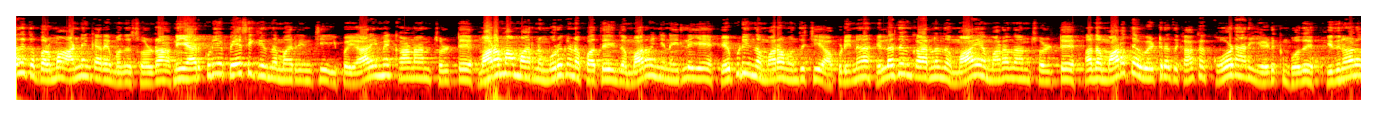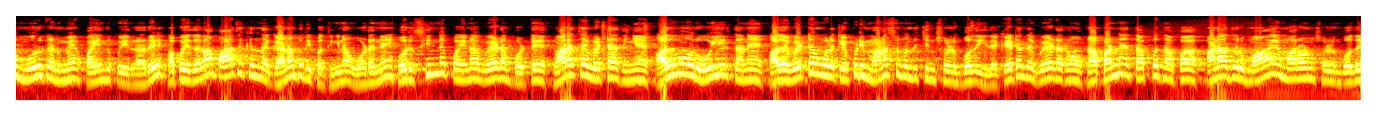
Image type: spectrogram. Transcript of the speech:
அதுக்கப்புறமா அண்ணன்காரன் வந்து சொல்றான் நீ யார் கூடயே பேசிக்கிட்டு இருந்த மாதிரி இருந்துச்சு இப்ப யாரையுமே காணான்னு சொல்லிட்டு மரமா மாறின முருகனை பார்த்து இந்த மரம் என்ன இல்லையே எப்படி இந்த மரம் வந்துச்சு அப்படின்னா எல்லாத்துக்கும் காரணம் இந்த மாய மரம் தான் சொல்லிட்டு அந்த மரத்தை வெட்டுறதுக்காக கோடாரி எடுக்கும்போது இதனால முருகனுமே பயந்து போயிடுறாரு. அப்ப இதெல்லாம் பார்த்துக்கு இந்த கணபதி பாத்தீங்கன்னா உடனே ஒரு சின்ன பையனா வேடம் போட்டு மரத்தை வெட்டாதீங்க அதுவும் ஒரு உயிர் தானே அதை வெட்ட உங்களுக்கு எப்படி மனசு வந்துச்சுன்னு சொல்லும்போது இதை கேட்ட அந்த வேடரும் நான் பண்ண தப்பு தான்ப்பா ஆனா அது ஒரு மாய மரம்னு சொல்லும்போது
